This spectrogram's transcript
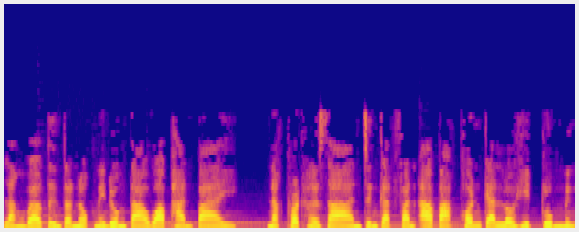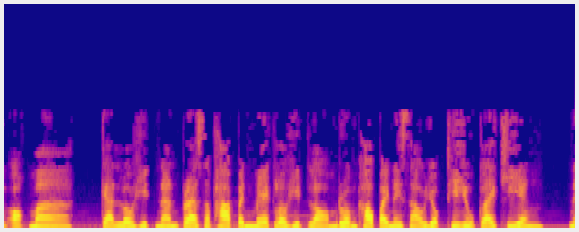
หลังแววตื่นตระหนกในดวงตาว่าผ่านไป นักพรตเหอซานจึงกัดฟันอ้าปากพ่นแก่นโลหิตกลุ่มหนึ่งออกมา แก่นโลหิตนั้นแปลสภาพเป็นเมฆโลหิตหลอมรวมเข้าไปในเสาหยกที่อยู่ใกล้เคียง ใน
